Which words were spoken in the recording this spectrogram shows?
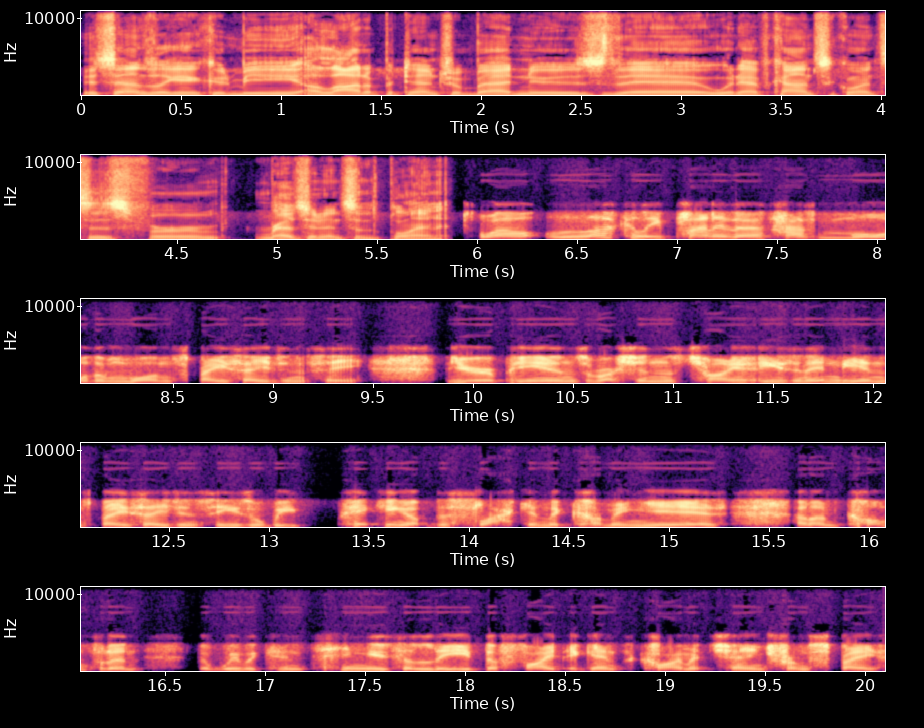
This sounds like it could be a lot of potential bad news that would have consequences for residents of the planet. Well, luckily, planet Earth has more than one space agency. The Europeans, Russians, Chinese, and Indian space agencies will be picking up the slack in the coming years. And I'm confident that we would continue to lead the fight against climate change from space.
